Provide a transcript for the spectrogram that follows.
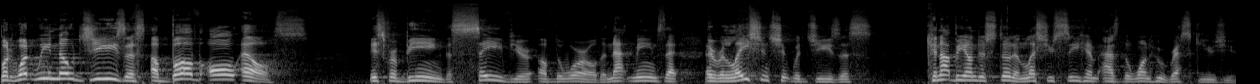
But what we know Jesus above all else is for being the Savior of the world. And that means that a relationship with Jesus cannot be understood unless you see Him as the one who rescues you.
